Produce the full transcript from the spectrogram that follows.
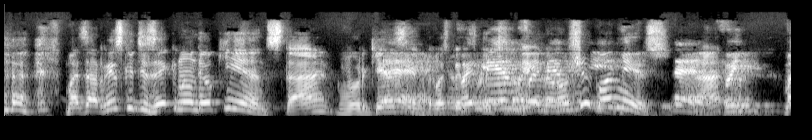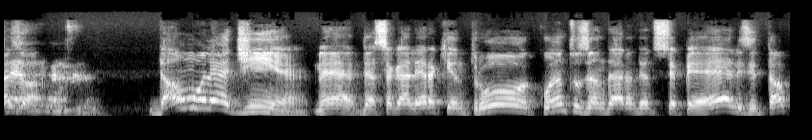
mas arrisco dizer que não deu 500, tá? Porque, é, assim, pelas pessoas que a gente ainda não chegou nisso. É, tá? foi, mas, ó, dá uma olhadinha, né, dessa galera que entrou, quantos andaram dentro dos CPLs e tal.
